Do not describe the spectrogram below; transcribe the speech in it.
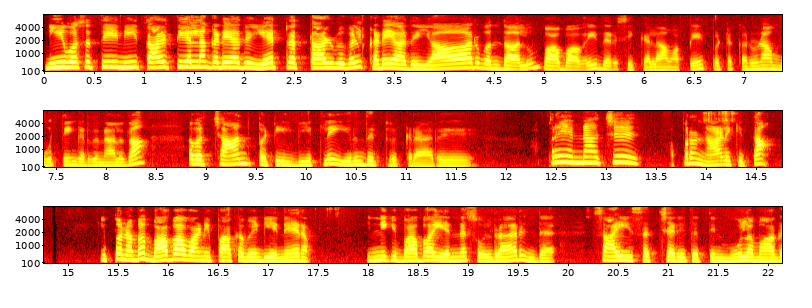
நீ வசதி நீ தாழ்த்தி எல்லாம் கிடையாது. ஏற்றத்தாழ்வுகள் கிடையாது. யார் வந்தாலும் பாபாவை தரிசிக்கலாம். அப்பேற்பட்ட கருணாமூர்த்திங்கிறதுனால தான் அவர் சாந்த் பட்டீல் வீட்டில் இருந்துட்டுருக்கிறாரு. அப்புறம் என்னாச்சு? அப்புறம் நாளைக்கு தான் இப்போ நம்ம பாபா வாணி பார்க்க வேண்டிய நேரம். இன்றைக்கி பாபா என்ன சொல்கிறார் இந்த சாயி சச்சரித்தத்தின் மூலமாக.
